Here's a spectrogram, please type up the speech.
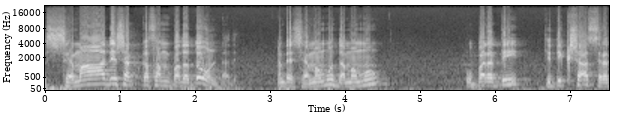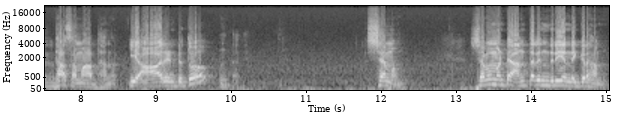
శమాది షట్క సంపదతో ఉంటుంది. అంటే శమము దమము ఉపరతి తితిక్ష శ్రద్ధ సమాధానం ఈ ఆరింటితో ఉంటుంది. శమం. శమం అంటే అంతరింద్రియ నిగ్రహం.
